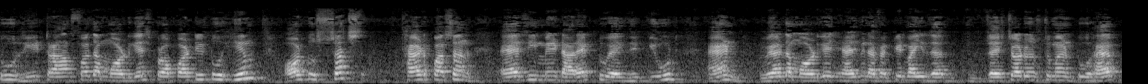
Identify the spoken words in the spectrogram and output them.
to retransfer the mortgage property to him or to such third person as he may direct to execute and where the mortgage has been affected by the registered instrument to have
